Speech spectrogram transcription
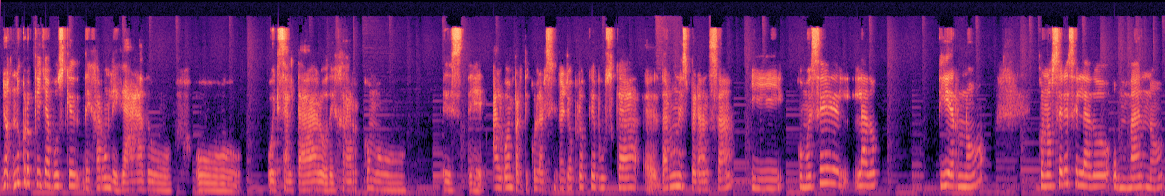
yo no creo que ella busque dejar un legado o, exaltar o dejar como este, algo en particular, sino yo creo que busca eh, dar una esperanza y como ese lado tierno, conocer ese lado humano.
